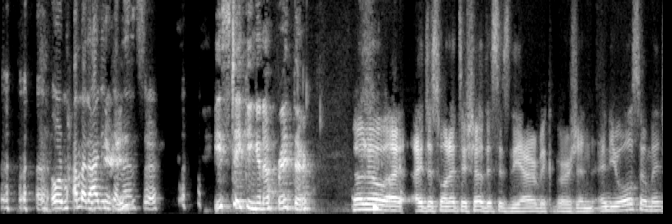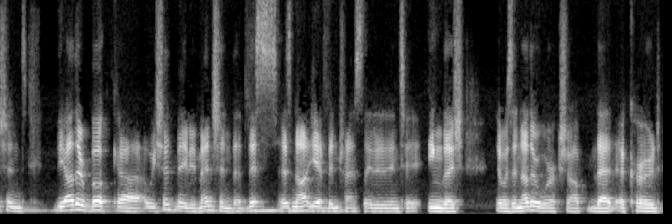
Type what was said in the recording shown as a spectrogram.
or Muhammad Ali can answer. He's taking it up right there no, no, I, I just wanted to show this is the Arabic version. And you also mentioned the other book. Uh, we should maybe mention that this has not yet been translated into English. There was another workshop that occurred,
